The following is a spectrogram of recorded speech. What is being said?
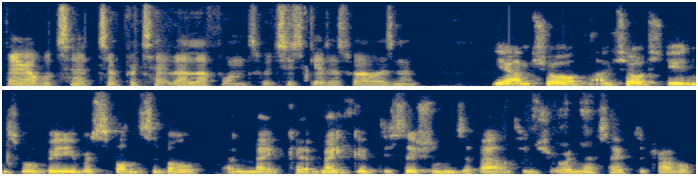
they're able to, to protect their loved ones, which is good as well, isn't it? Yeah, I'm sure. I'm sure students will be responsible and make uh, make good decisions about ensuring they're safe to travel.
